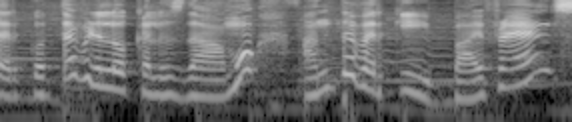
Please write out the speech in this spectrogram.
సరికొత్త వీడియోలో కలుద్దాము. అంతవరకు బాయ్ ఫ్రెండ్స్.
